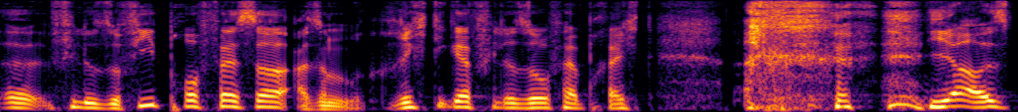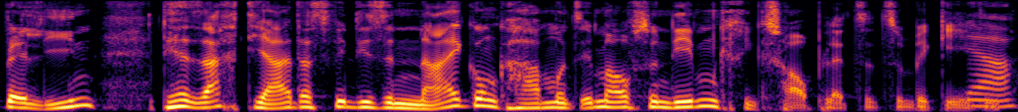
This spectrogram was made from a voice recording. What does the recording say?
äh, Philosophieprofessor, also ein richtiger Philosoph, Herr Precht, hier aus Berlin, der sagt ja, dass wir diese Neigung haben, uns immer auf so Nebenkriegsschauplätze zu begeben. Ja,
